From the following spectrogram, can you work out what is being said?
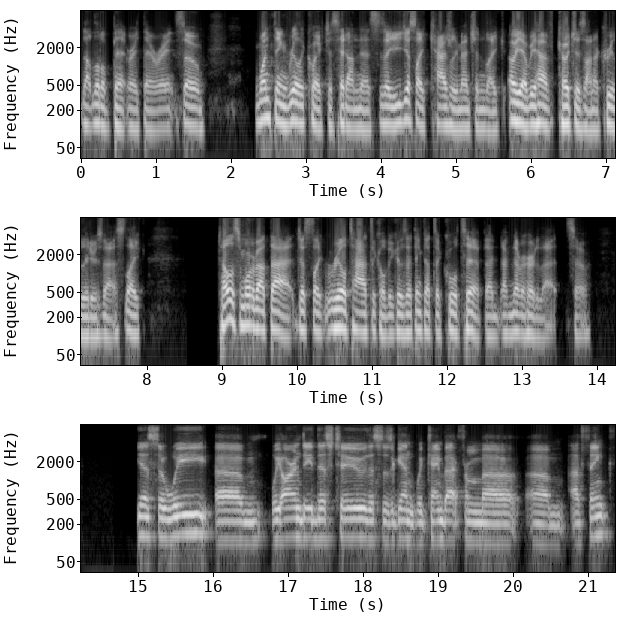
that little bit right there, right? So one thing really quick, just hit on this. So you just like casually mentioned like, oh yeah, we have coaches on our crew leaders vest. Like tell us more about that. Just like real tactical because I think that's a cool tip. I, I've never heard of that. So yeah, so we um, we are indeed this too. This is again we came back from uh, um, I think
